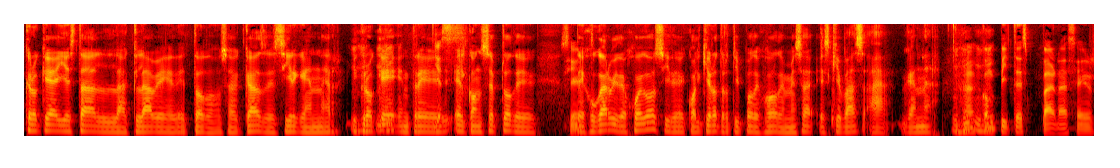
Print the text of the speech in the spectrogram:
creo que ahí está la clave de todo. O sea, acabas de decir ganar. Y creo que entre Yes. el concepto de, de jugar videojuegos y de cualquier otro tipo de juego de mesa es que vas a ganar. Ajá. Compites para ser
